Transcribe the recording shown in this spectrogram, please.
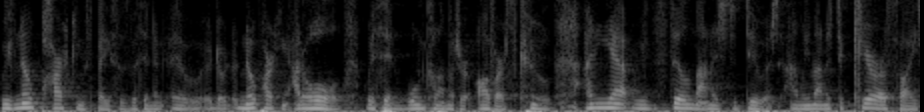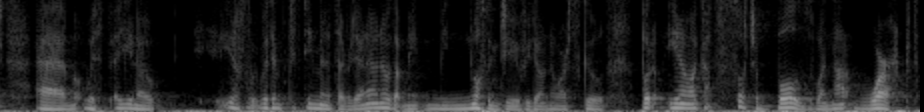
we've no parking spaces within, a, uh, no parking at all within one kilometre of our school, and yet we still managed to do it, and we managed to clear our site um, with, uh, you know, within 15 minutes every day. And I know that may mean nothing to you if you don't know our school, but you know, I got such a buzz when that worked.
